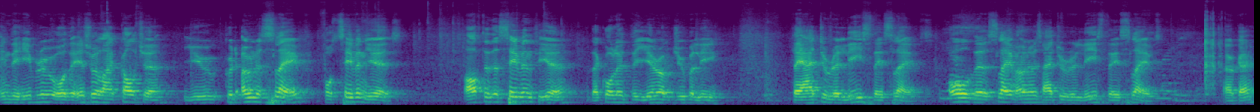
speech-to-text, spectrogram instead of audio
in the Hebrew or the Israelite culture, you could own a slave for seven years. After the seventh year, they call it the year of Jubilee. They had to release their slaves. Yes. All the slave owners had to release their slaves. Okay?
